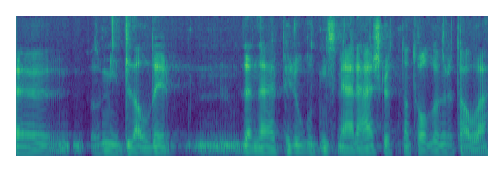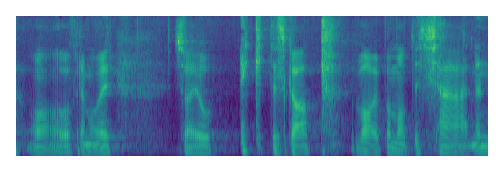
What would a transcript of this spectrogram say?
uh, middelalder Denne perioden som vi er her, slutten av 1200-tallet og, og, fremover, så er jo ekteskap var jo på en måte kjernen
